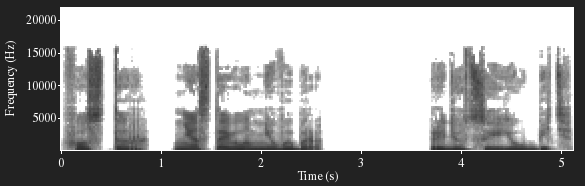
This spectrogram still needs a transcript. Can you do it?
Фостер не оставила мне выбора. Придется ее убить.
